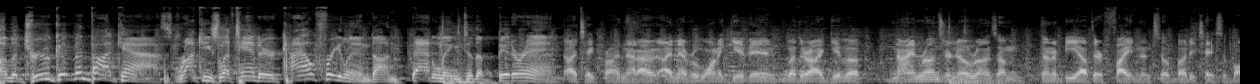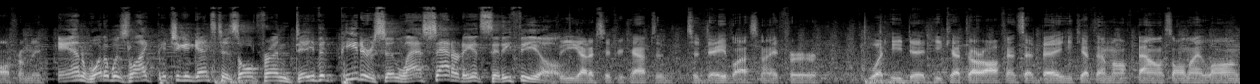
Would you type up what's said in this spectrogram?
on the Drew Goodman podcast, Rockies left-hander Kyle Freeland on battling to the bitter end. I take pride in that. I, I never want to give in. Whether I give up nine runs or no runs, I'm going to be out there fighting until Buddy takes a ball from me. And what it was like pitching against his old friend David Peterson last Saturday at Citi Field. You got to tip your cap to, to Dave last night for what he did. He kept our offense at bay. He kept them off balance all night long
